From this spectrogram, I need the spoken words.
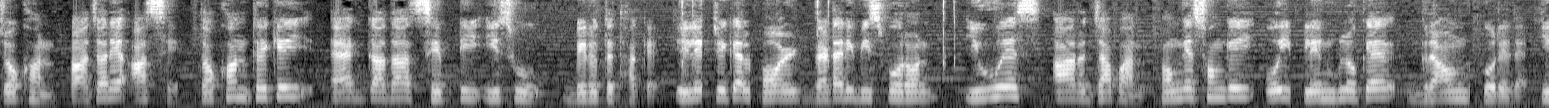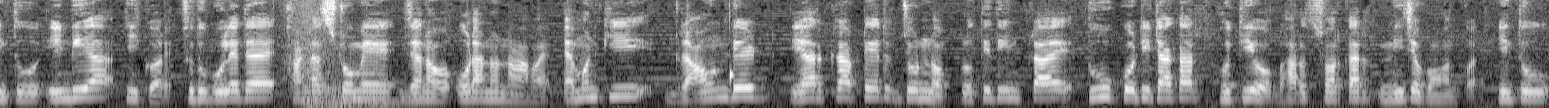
যখন বাজারে আসে, তখন থেকেই এক গাদা সেফটি ইস্যু বেরোতে থাকে। ইলেকট্রিক্যাল ফল্ট, ব্যাটারি বিস্ফোরণ, ইউএস আর জাপান সঙ্গে সঙ্গেই ওই প্লেনগুলোকে গ্রাউন্ড করে দেয়। কিন্তু ইন্ডিয়া কি করে? শুধু বলে দেয় ঠান্ডা স্টোমে যেন ওড়ানো না হয়। এমনকি গ্রাউন্ডেড এয়ারক্রাফটের জন্য প্রতিদিন প্রায় দু কোটি টাকার ক্ষতিও ভারত সরকার নিজে বহন করে। কিন্তু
